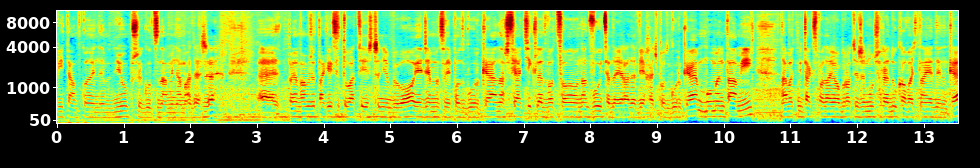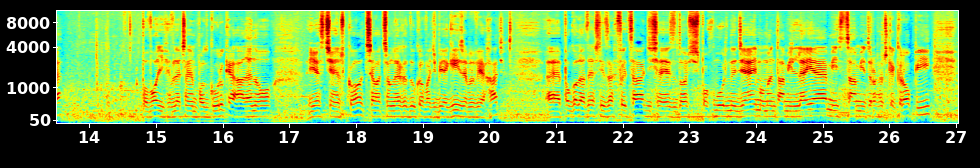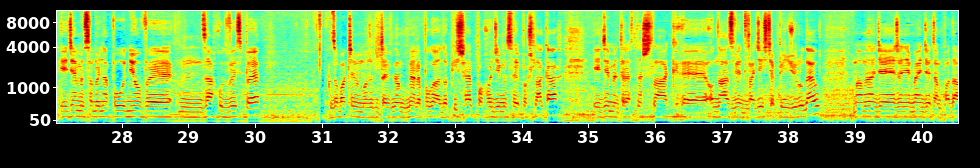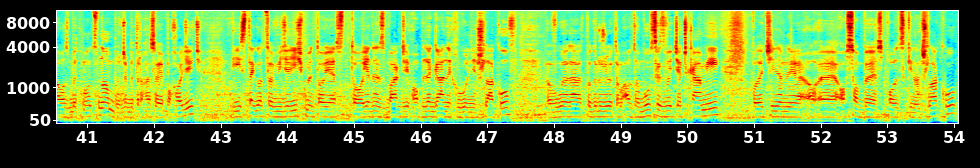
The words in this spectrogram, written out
Witam w kolejnym dniu przygód z nami na Maderze. E, powiem Wam, że takiej sytuacji jeszcze nie było. Jedziemy sobie pod górkę, nasz Fiacik ledwo co na dwójce daje radę wjechać pod górkę. Momentami nawet mi tak spadają obroty, że muszę redukować na jedynkę. Powoli się wleczemy pod górkę, ale no jest ciężko. Trzeba ciągle redukować biegi, żeby wjechać. E, pogoda też nie zachwyca. Dzisiaj jest dość pochmurny dzień, momentami leje, miejscami troszeczkę kropi. Jedziemy sobie na południowy mm, zachód wyspy. Zobaczymy, może tutaj nam w miarę pogoda dopisze. Pochodzimy sobie po szlakach. Jedziemy teraz na szlak e, o nazwie 25 źródeł. Mamy nadzieję, że nie będzie tam padało zbyt mocno, żeby trochę sobie pochodzić. I z tego co widzieliśmy, to jest to jeden z bardziej obleganych ogólnie szlaków. W ogóle nawet podróżują tam autobusy z wycieczkami. Polecili na mnie e, osoby z Polski na szlaku.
